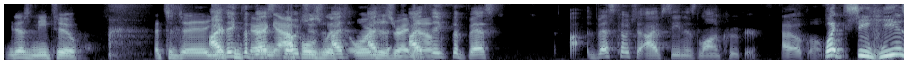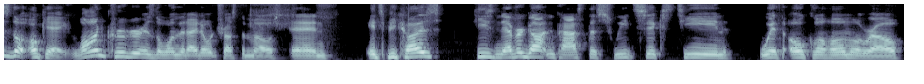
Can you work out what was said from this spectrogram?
He doesn't need to. That's a, you're I think the best apples coaches, with oranges th- right I now. I think the best uh, the best coach that I've seen is Lon Kruger at Oklahoma. What? See, he is the okay. Lon Kruger is the one that I don't trust the most, and it's because he's never gotten past the Sweet Sixteen with Oklahoma, row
